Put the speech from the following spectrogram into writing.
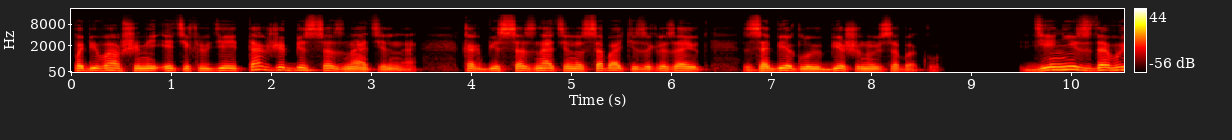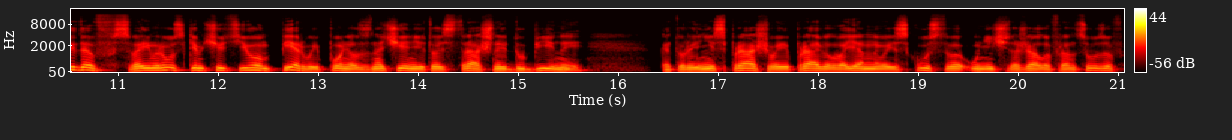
побивавшими этих людей так же бессознательно, как бессознательно собаки загрызают забеглую бешеную собаку. Денис Давыдов своим русским чутьем первый понял значение той страшной дубины, которая, не спрашивая правил военного искусства, уничтожала французов,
